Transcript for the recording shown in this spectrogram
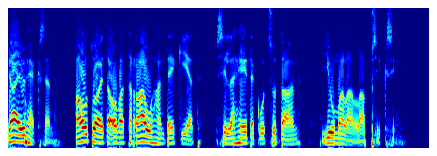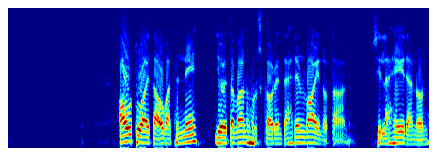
Jae yhdeksän. Autoita ovat rauhan tekijät, sillä heitä kutsutaan Jumalan lapsiksi. Autuaita ovat ne, joita vanhurskauden tähden vainotaan, sillä heidän on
